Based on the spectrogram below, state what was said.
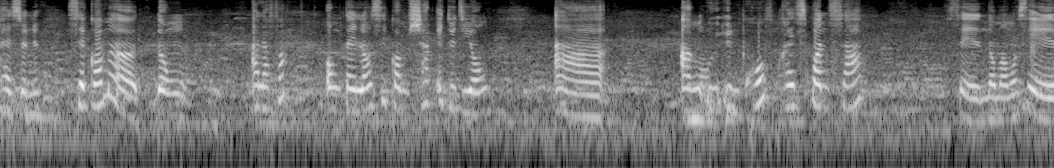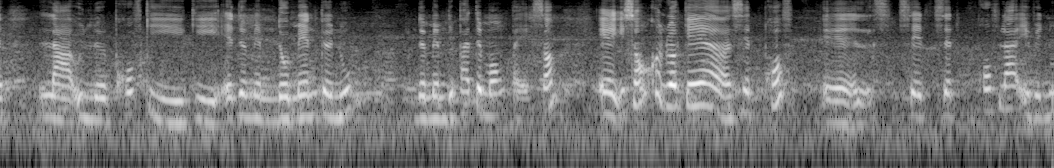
personnelle. C'est comme euh, à la fac en Thaïlande, c'est comme chaque étudiant a, une prof responsable. C'est, normalement, c'est là le prof qui, qui est de même domaine que nous, de même département, par exemple. Et ils sont convoqués, cette prof, et cette, prof-là est venue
